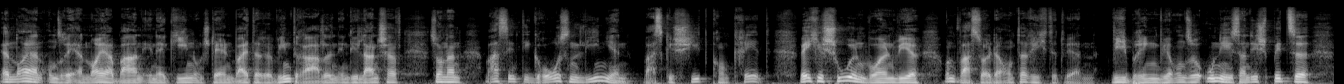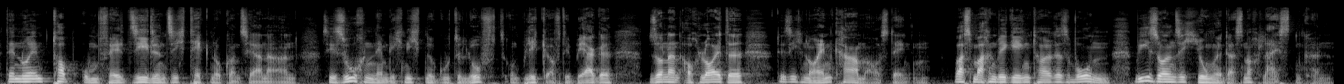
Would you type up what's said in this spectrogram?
erneuern unsere erneuerbaren Energien und stellen weitere Windradeln in die Landschaft, sondern was sind die großen Linien? Was geschieht konkret? Welche Schulen wollen wir und was soll da unterrichtet werden? Wie bringen wir unsere Unis an die Spitze? Denn nur im Top-Umfeld siedeln sich Technokonzerne an. Sie suchen nämlich nicht nur gute Luft und Blick auf die Berge, sondern auch Leute, die sich neuen Kram ausdenken. Was machen wir gegen teures Wohnen? Wie sollen sich Junge das noch leisten können?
